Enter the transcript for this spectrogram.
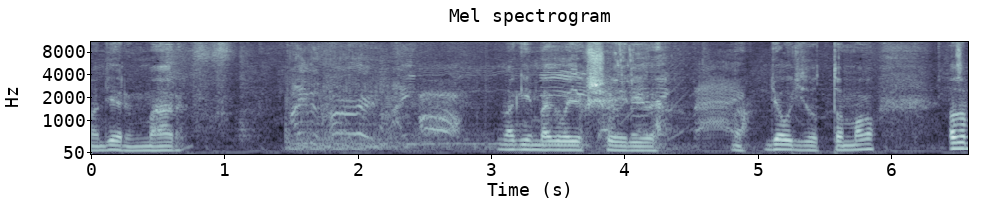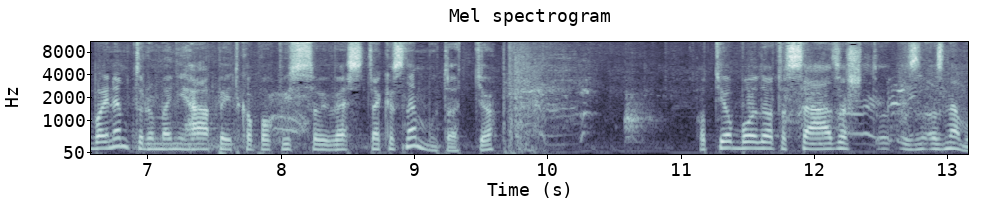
Na, gyerünk már. Megint meg vagyok sérülve. Na, gyógyítottam magam. Az a baj, nem tudom mennyi HP-t kapok vissza, hogy vesztek, ezt nem mutatja. Ott jobb oldalt a százast, az, az nem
